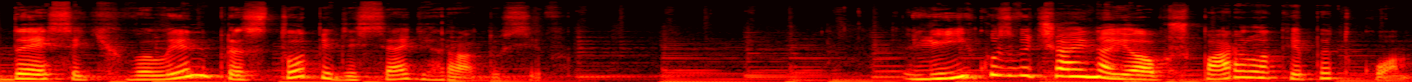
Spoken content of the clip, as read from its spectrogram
10 хвилин при 150 градусів. Лійку, звичайно, я обшпарила кипятком.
